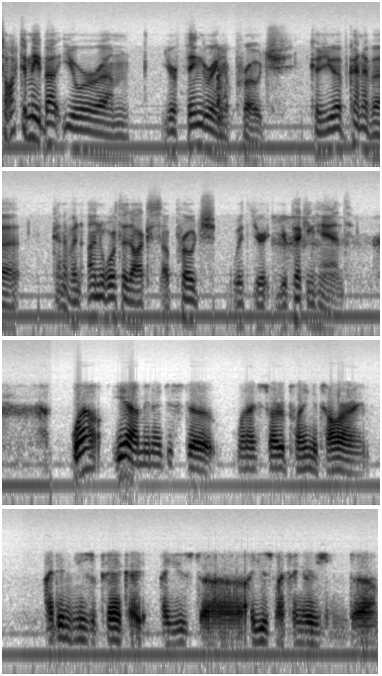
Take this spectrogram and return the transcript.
Talk to me about your um your fingering approach because you have kind of a kind of an unorthodox approach with your your picking hand. Well, yeah, I mean, I just uh, when I started playing guitar, I I didn't use a pick. I I used uh, I used my fingers, and uh,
